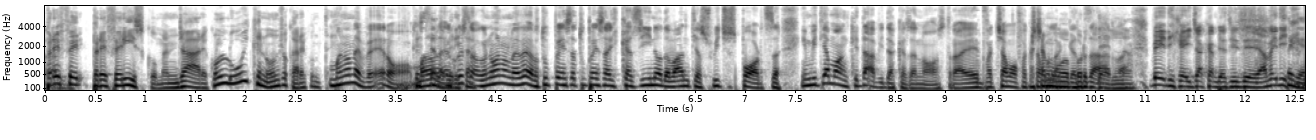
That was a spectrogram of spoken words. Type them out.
prefer- preferisco mangiare con lui che non giocare con te. Ma non è vero, ma non è, questo- no, non è vero. Tu pensa, tu pensa al casino davanti a Switch Sports. Invitiamo anche Davide a casa nostra e facciamo, facciamo, Facciamo la gazzarra. bordella. Vedi che hai già cambiato idea. Vedi, Sai che-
